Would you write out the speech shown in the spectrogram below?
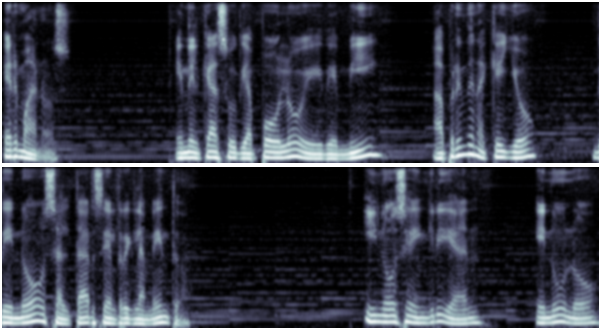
Hermanos, en el caso de Apolo y de mí, aprendan aquello de no saltarse el reglamento y no se engrían en uno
